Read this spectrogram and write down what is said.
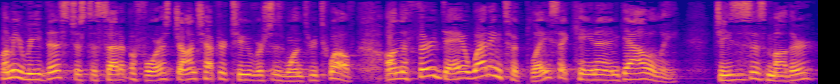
Let me read this just to set it before us. John chapter 2 verses 1 through 12. On the third day, a wedding took place at Cana in Galilee. Jesus' mother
